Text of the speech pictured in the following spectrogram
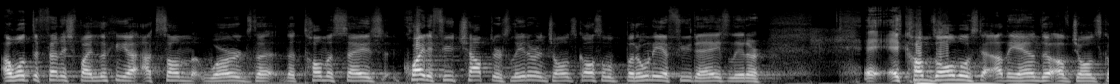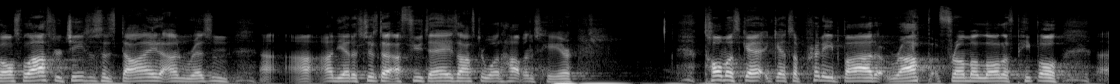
I want to finish by looking at, at some words that, that Thomas says quite a few chapters later in John's Gospel, but only a few days later. It, comes almost at the end of John's Gospel, after Jesus has died and risen, uh, uh, and yet it's just a, few days after what happens here. Thomas get, gets a pretty bad rap from a lot of people. Uh,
